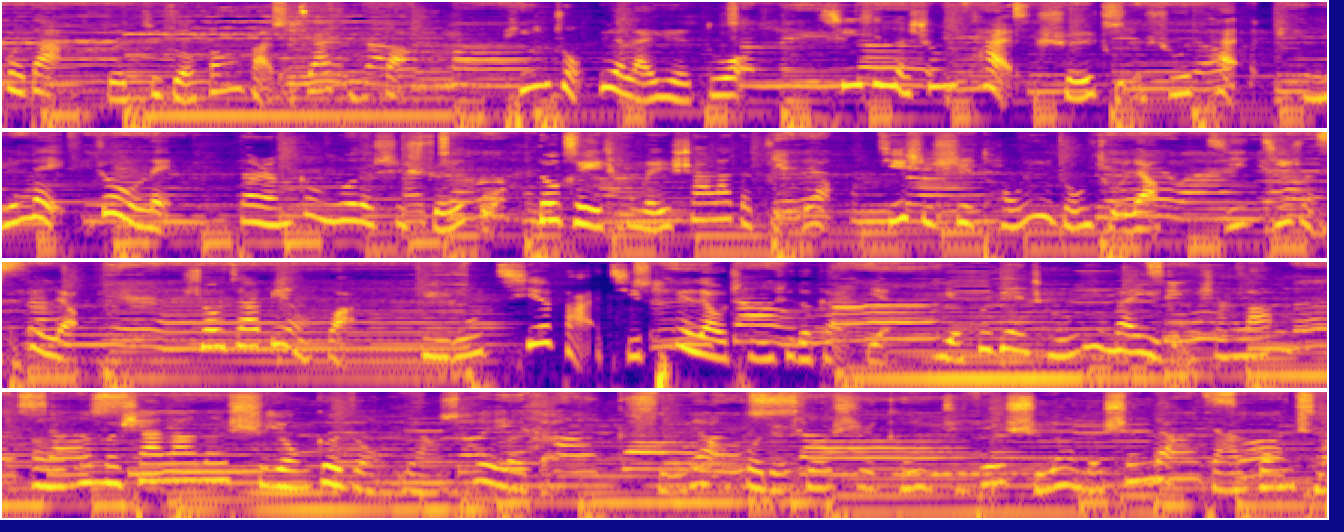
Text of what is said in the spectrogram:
扩大和制作方法的家庭化，品种越来越多，新鲜的生菜、水煮的蔬菜、鱼类、肉类，当然更多的是水果，都可以成为沙拉的主料。即使是同一种主料及几种配料。稍加变化，比如切法及配料程序的改变，也会变成另外一种沙拉。呃，那么沙拉呢，是用各种凉透了的熟料，或者说是可以直接食用的生料，加工成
